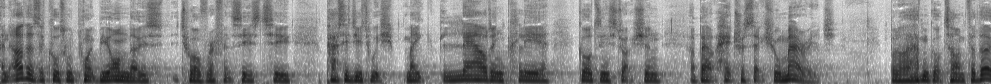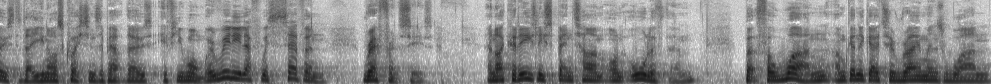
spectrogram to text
And others, of course, would point beyond those 12 references to passages which make loud and clear God's instruction about heterosexual marriage. But I haven't got time for those today. You can ask questions about those if you want. We're really left with seven references. And I could easily spend time on all of them. But for one, I'm going to go to Romans 1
